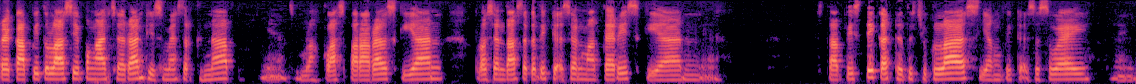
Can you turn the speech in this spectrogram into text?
rekapitulasi pengajaran di semester genap, ya, jumlah kelas paralel sekian, prosentase ketidaksesuaian materi sekian, ya. statistik ada tujuh kelas yang tidak sesuai. Nah,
